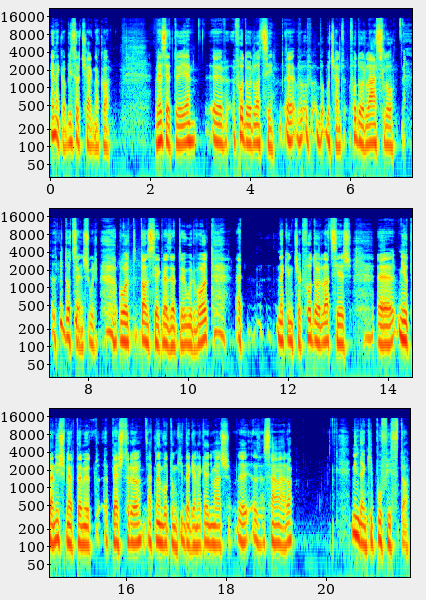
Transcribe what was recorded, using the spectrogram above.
Ennek a bizottságnak a vezetője Fodor Laci, bocsánat, Fodor László docens úr volt, tanszékvezető úr volt. Hát nekünk csak Fodor Laci, és miután ismertem őt Pestről, hát nem voltunk idegenek egymás számára, mindenki pufiszta,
